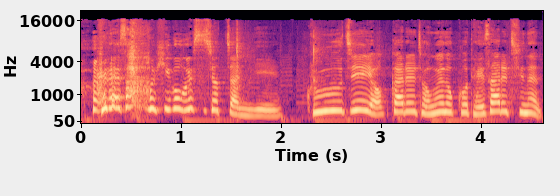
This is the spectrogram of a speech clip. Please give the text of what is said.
그래서 희곡을 쓰셨잖니. 굳이 역할을 정해놓고 대사를 치는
